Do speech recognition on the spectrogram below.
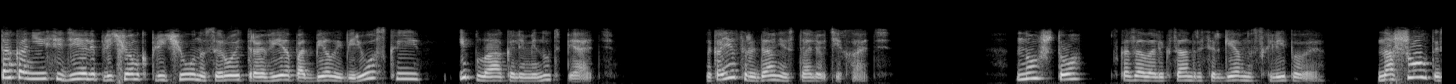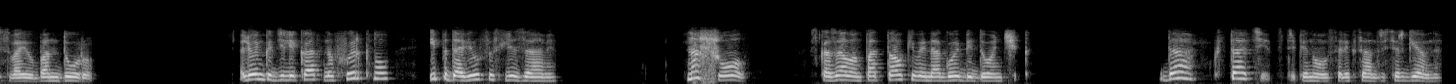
Так они и сидели плечом к плечу на сырой траве под белой березкой и плакали минут пять. Наконец рыдания стали утихать. «Ну что?» — сказала Александра Сергеевна, всхлипывая. «Нашел ты свою бандуру!» Ленька деликатно фыркнул и подавился слезами. «Нашел!» — сказал он, подталкивая ногой бидончик. «Да, кстати», — встрепенулась Александра Сергеевна,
